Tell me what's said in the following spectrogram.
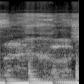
Zachodź.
